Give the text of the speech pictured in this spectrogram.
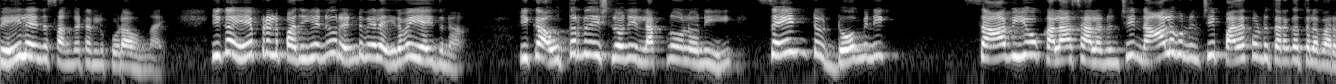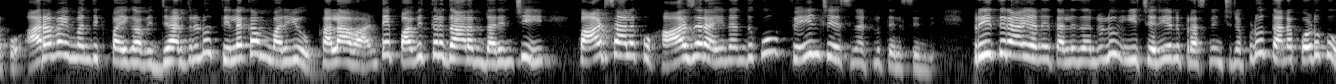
ఫెయిల్ అయిన సంఘటనలు కూడా ఉన్నాయి. ఇక ఏప్రిల్ పదిహేను రెండు వేల ఇరవై ఐదున ఇక ఉత్తరప్రదేశ్లోని లక్నోలోని సెయింట్ డొమినిక్ సావియో కళాశాల నుంచి నాలుగు నుంచి పదకొండు తరగతుల వరకు అరవై మందికి పైగా విద్యార్థులను తిలకం మరియు కలావ అంటే పవిత్ర దారం ధరించి పాఠశాలకు హాజరైనందుకు ఫెయిల్ చేసినట్లు తెలిసింది. ప్రీతిరాయ్ అనే తల్లిదండ్రులు ఈ చర్యను ప్రశ్నించినప్పుడు తన కొడుకు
